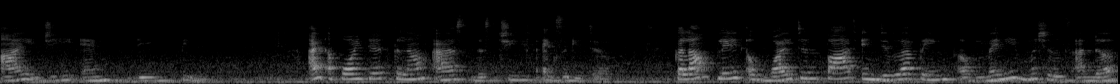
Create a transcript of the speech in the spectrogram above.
IGMDP and appointed Kalam as the chief executive. Kalam played a vital part in developing many missiles under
